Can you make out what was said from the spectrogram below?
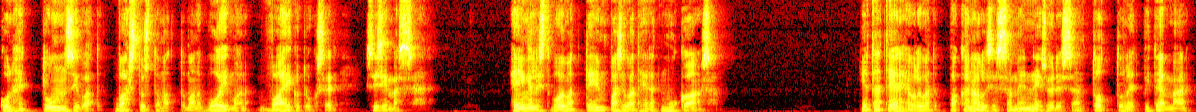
kun he tunsivat vastustamattoman voiman vaikutuksen sisimmässään. Hengelliset voimat tempasivat heidät mukaansa. Ja täten he olivat pakanallisessa menneisyydessään tottuneet pitämään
